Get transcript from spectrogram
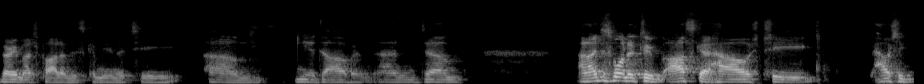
very much part of this community um, near Darwin. And um, and I just wanted to ask her how she how she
